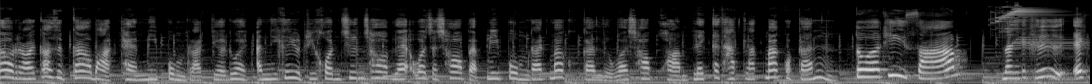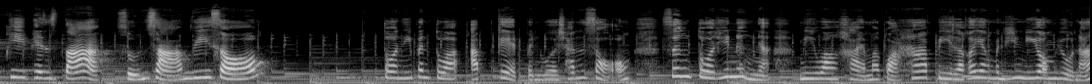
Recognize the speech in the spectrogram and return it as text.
1,999 บาท แถมมีปุ่มรัดเยอะด้วย อันนี้ก็อยู่ที่คนชื่นชอบและว่าจะชอบแบบมีปุ่มรัดมากกว่ากัน หรือว่าชอบความเล็กกระทัดรัดมากกว่ากัน ตัวที่ 3 นั่นก็คือ XP Pen Star 03 V2 ตัวนี้เป็นตัวอัปเกรดเป็นเวอร์ชั่น 2 ซึ่งตัวที่ 1 เนี่ย มีวางขายมากว่า 5 ปี แล้วก็ยังเป็นที่นิยมอยู่นะ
